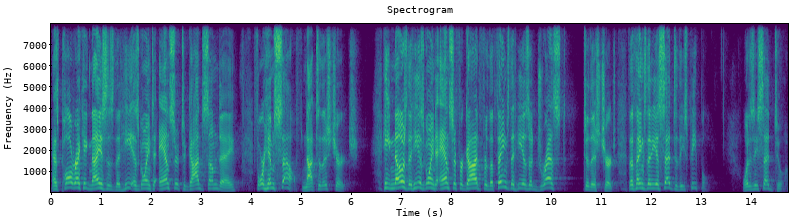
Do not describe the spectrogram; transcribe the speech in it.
As Paul recognizes that he is going to answer to God someday for himself, not to this church, he knows that he is going to answer for God for the things that he has addressed to this church, the things that he has said to these people. What has he said to them?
